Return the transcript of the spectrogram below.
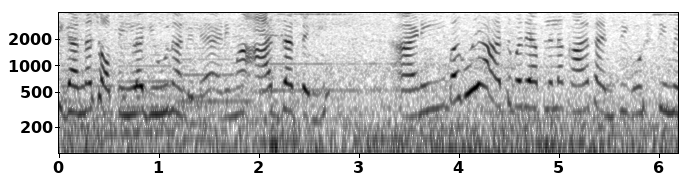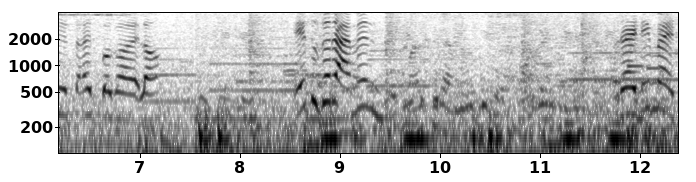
तिघांना शॉपिंगला घेऊन आलेले आहे आणि मग आज जाते मी. आणि बघूया आतमध्ये आपल्याला काय फॅन्सी गोष्टी मिळत आहेत बघायला. ए तुझं रॅमेन रेडीमेड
